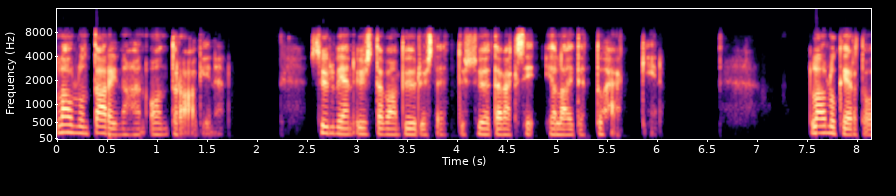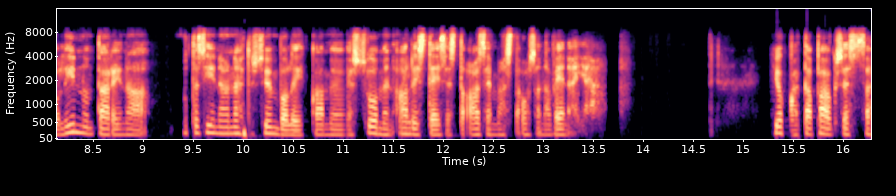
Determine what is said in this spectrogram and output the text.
laulun tarinahan on traaginen. Sylvian ystävä on pyydystetty syötäväksi ja laitettu häkkiin. Laulu kertoo linnun tarinaa, mutta siinä on nähty symboliikkaa myös Suomen alisteisesta asemasta osana Venäjää. Joka tapauksessa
